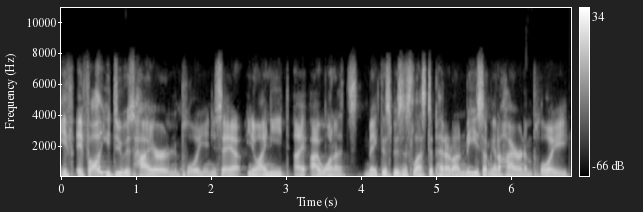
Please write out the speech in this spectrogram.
if if all you do is hire an employee and you say, uh, you know, I need, I, I want to make this business less dependent on me, so I'm going to hire an employee.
